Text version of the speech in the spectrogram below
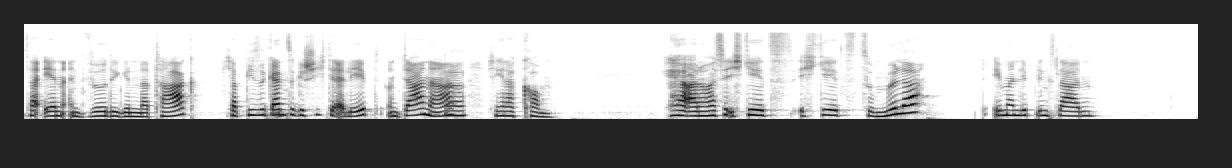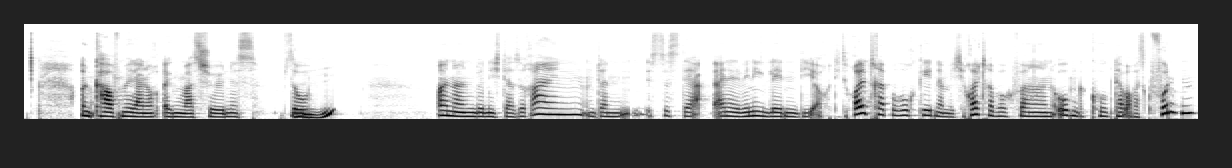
es war eher ein entwürdigender Tag. Ich habe diese ganze Geschichte erlebt und danach, Ja. ich habe gedacht, komm, keine Ahnung, weißt du, ich gehe jetzt, ich gehe jetzt zu Müller, eh mein Lieblingsladen. und kaufe mir da noch irgendwas Schönes. So. Mhm. Und dann bin ich da so rein und dann ist es der eine der wenigen Läden, die auch die Rolltreppe hochgeht. Dann bin ich die Rolltreppe hochgefahren, oben geguckt, habe auch was gefunden.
